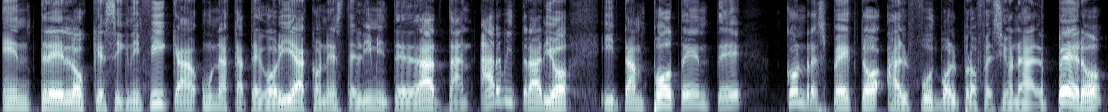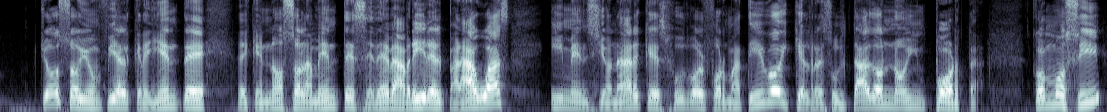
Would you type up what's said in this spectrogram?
entre lo que significa una categoría con este límite de edad tan arbitrario y tan potente con respecto al fútbol profesional. Pero yo soy un fiel creyente de que no solamente se debe abrir el paraguas y mencionar que es fútbol formativo y que el resultado no importa. Como si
